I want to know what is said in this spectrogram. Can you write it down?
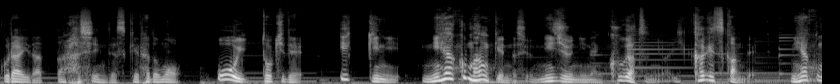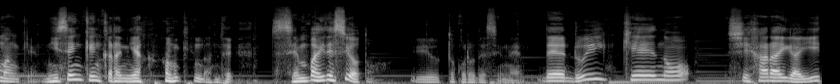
ぐらいだったらしいんですけれども、多い時で一気に200万件ですよ。22年9月には1ヶ月間で200万件。2000件から200万件なんで1000倍ですよというところですよね。で、累計の支払いが1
